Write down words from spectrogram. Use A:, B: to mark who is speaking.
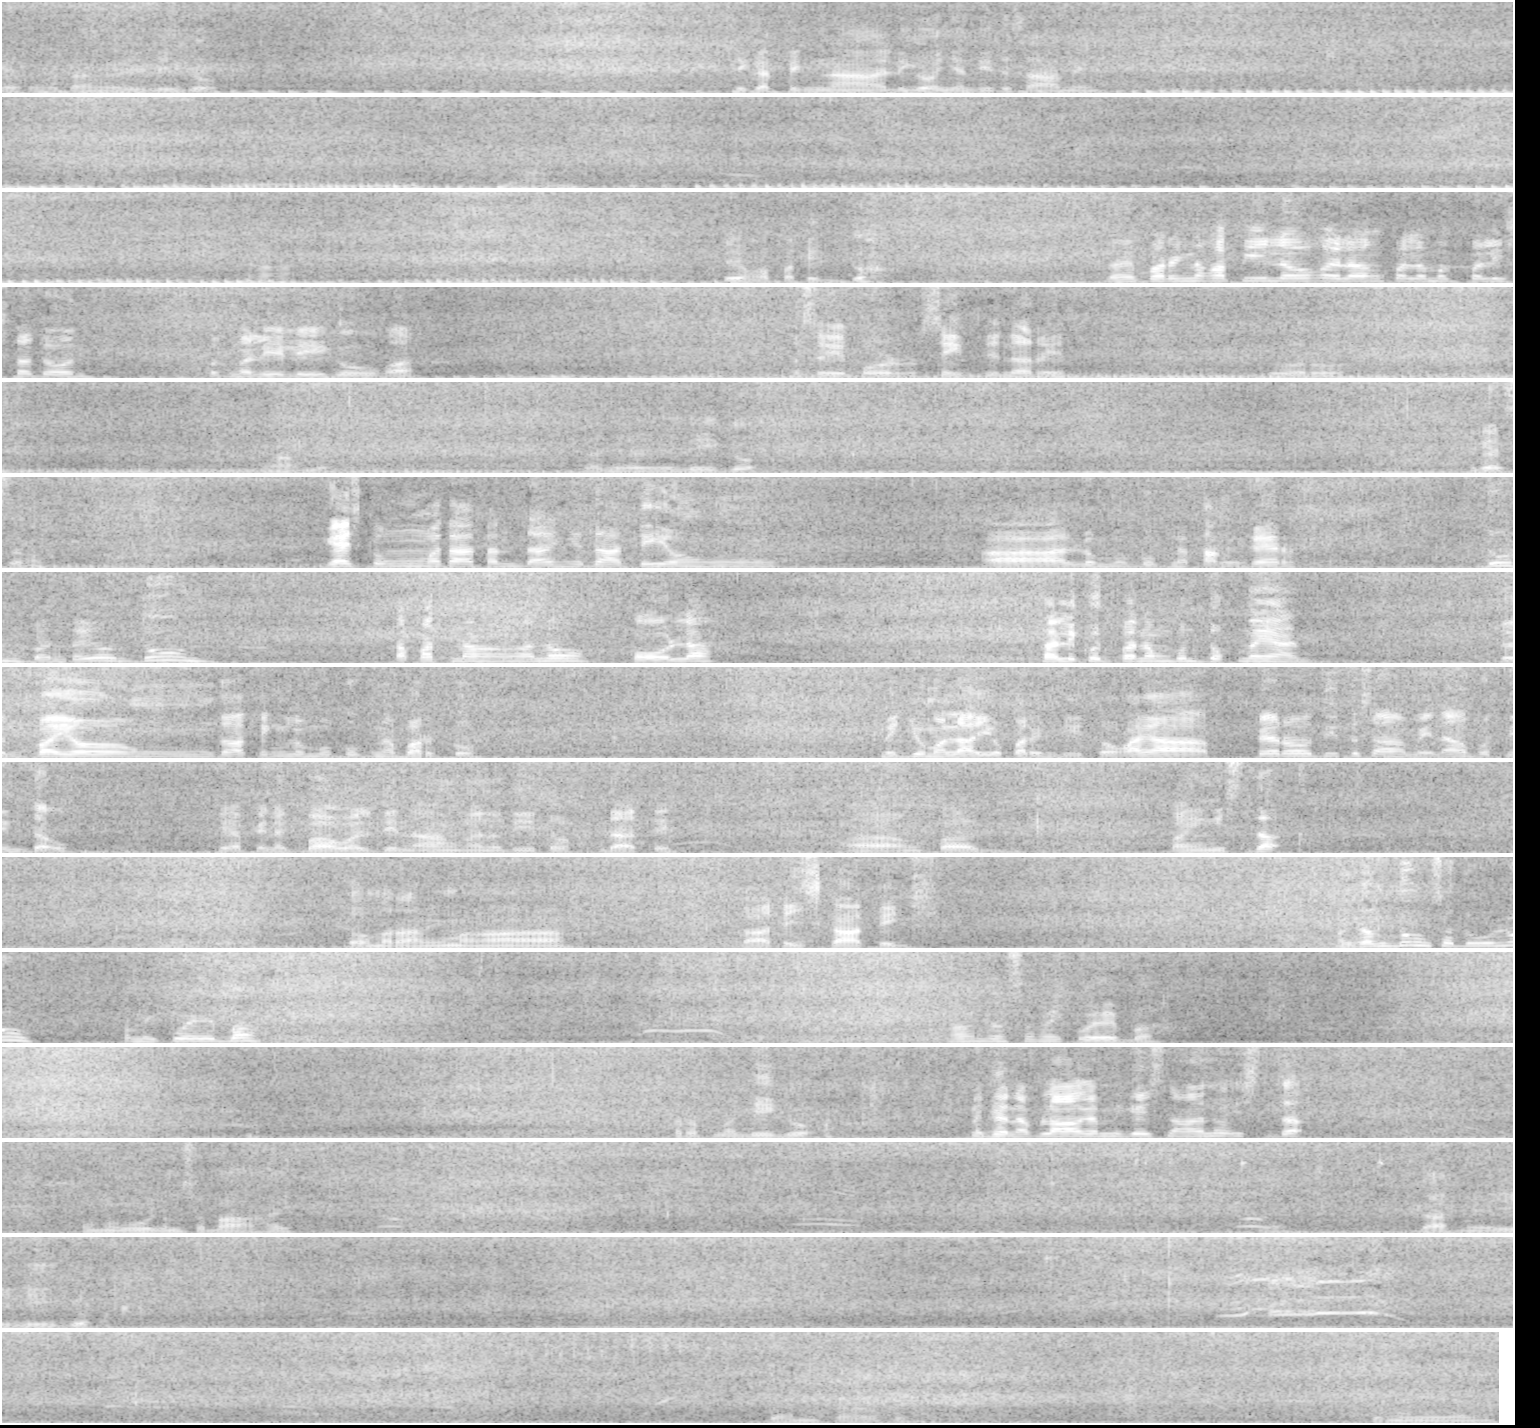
A: Kaya madami naliligo. Tikating na ligoan yan dito sa amin. Dami. Ito yung kapatid ko. Dahil pa rin nakapila ko, kailangan pala magpalista doon pag maliligo ka. Kasi for safety na rin. Siguro. Dami. Dami naliligo. Guys, oh. Guys, kung matatandaan nyo dati yung ah, lumubog na tangker. Doon, banda yun, doon. Tapat ng ano, cola. Sa likod pa ng bundok na yan. Doon pa yung dating lumubog na barko. Medyo malayo pa rin dito. Kaya, pero dito sa amin, abot din daw. Kaya pinagbawal din ang ano dito dati. Ang pag pangingisda. Ito, maraming mga cottage cottage. Hanggang doon sa dulo. Sa may kuweba. Hanggang sa may kuweba. Sarap maligo. Naghanap lang kami guys ng ano, isda. Pang ulam sa bahay. Ayan. Dami naliligo. Dami tao dun. Sa may ano.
